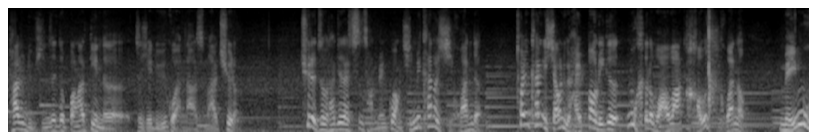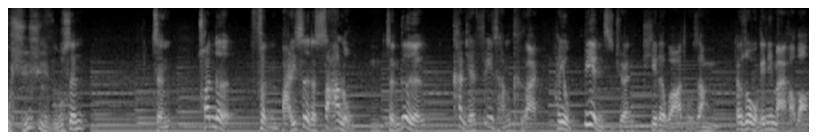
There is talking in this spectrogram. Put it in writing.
他的旅行社都帮他订了这些旅馆啊什么，他去了，去了之后他就在市场里面逛，其实没看到喜欢的，突然看个小女孩抱了一个木刻的娃娃，好喜欢哦，眉目栩栩如生，整穿的粉白色的纱笼，整个人看起来非常可爱，还有辫子居然贴在娃娃头上。嗯他说：“我给你买好不好？”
